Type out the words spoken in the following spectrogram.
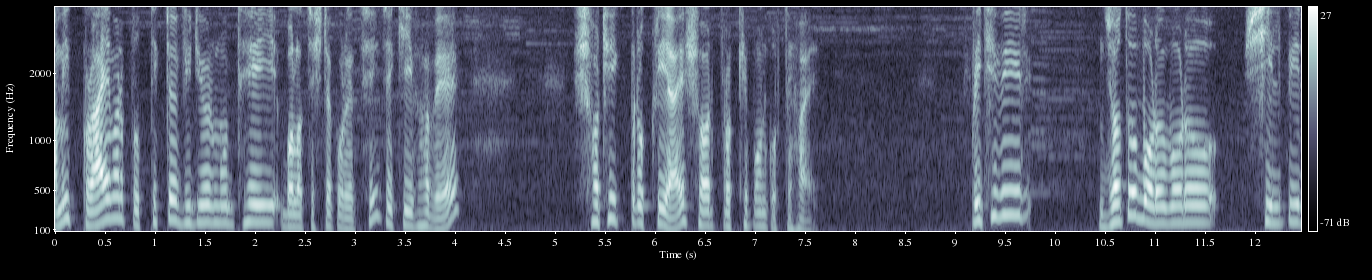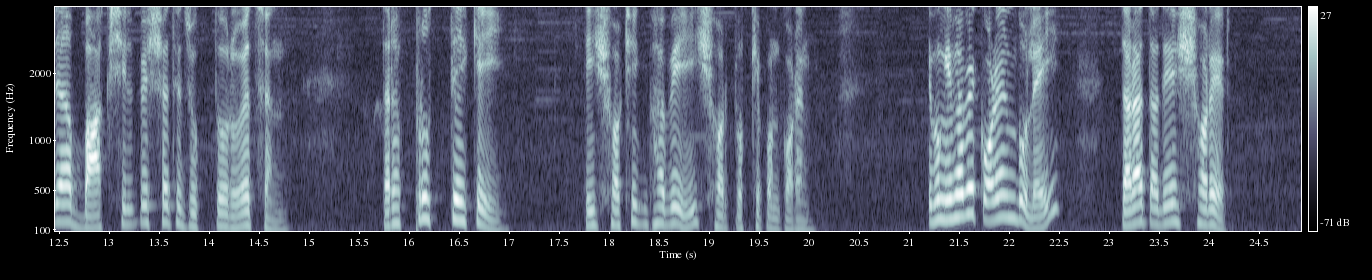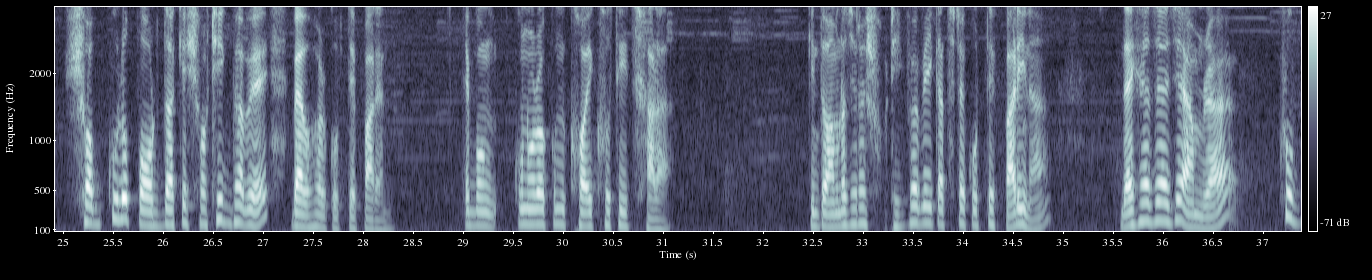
আমি প্রায় আমার প্রত্যেকটা ভিডিওর মধ্যেই বলার চেষ্টা করেছি যে কীভাবে সঠিক প্রক্রিয়ায় স্বর প্রক্ষেপণ করতে হয়। পৃথিবীর যত বড় বড় শিল্পীরা বাক শিল্পের সাথে যুক্ত রয়েছেন, তারা প্রত্যেকেই এই সঠিকভাবেই স্বর প্রক্ষেপণ করেন। এবং এভাবে করেন বলেই তারা তাদের স্বরের সবগুলো পর্দাকে সঠিকভাবে ব্যবহার করতে পারেন। এবং কোনো রকম ক্ষয়ক্ষতি ছাড়া। কিন্তু আমরা যারা সঠিকভাবে এই কাজটা করতে পারি না, দেখা যায় যে আমরা খুব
